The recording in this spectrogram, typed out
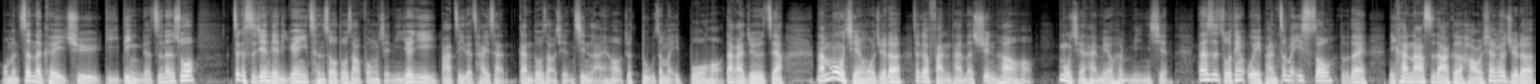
我们真的可以去底定的，只能说这个时间点你愿意承受多少风险，你愿意把自己的财产干多少钱进来，哈，就赌这么一波，哈，大概就是这样。那目前我觉得这个反弹的讯号，哈。目前还没有很明显，但是昨天尾盘这么一收，对不对？你看纳斯达克好像又觉得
